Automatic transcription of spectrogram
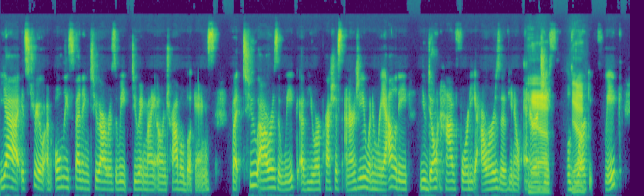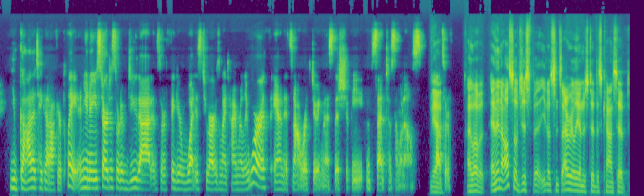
yeah it's true. I'm only spending two hours a week doing my own travel bookings. But two hours a week of your precious energy when in reality you don't have 40 hours of you know energy yeah yeah. work each week, you've got to take that off your plate. And, you know, you start to sort of do that and sort of figure what is two hours of my time really worth? And it's not worth doing this. This should be sent to someone else. Yeah. Sort of- I love it. And then also just, uh, you know, since I really understood this concept,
